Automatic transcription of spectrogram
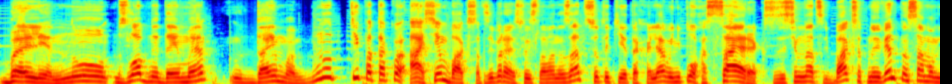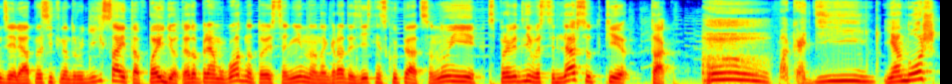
Блин, ну, злобный дайме, дайма, ну, типа такой, а, 7 баксов, забираю свои слова назад, все-таки это халява неплохо, Cyrex за 17 баксов, но event на самом деле относительно других сайтов пойдет, это прям годно, то есть они на награды здесь не скупятся, ну и справедливости ради все-таки, так, Погоди. Я нож,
